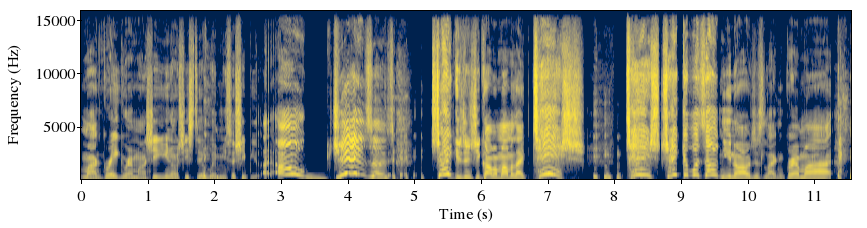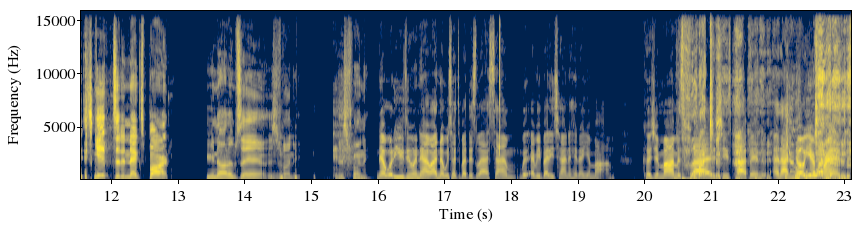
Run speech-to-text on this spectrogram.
my great grandma. She you know she's still with me, so she be like, "Oh Jesus, Jake!" And she called my mama like, "Tish, Tish, Jacob was on." You know, I was just like, "Grandma, skip to the next part." You know what I'm saying? It's funny. It's funny. Now, what are you doing now? I know we talked about this last time with everybody trying to hit on your mom. Because your mom is fly, she's popping, and I know your friends.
